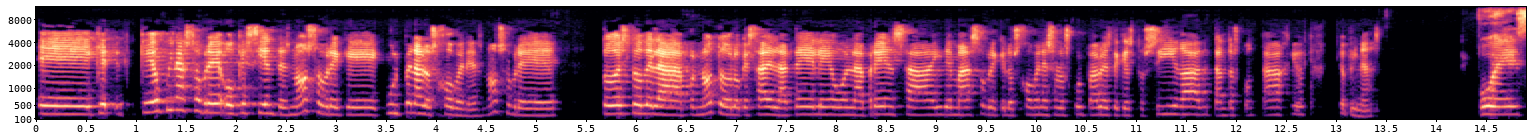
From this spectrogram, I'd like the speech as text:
Eh, ¿qué, opinas sobre o qué sientes, ¿no? Sobre que culpen a los jóvenes, ¿no? Sobre todo esto de la, ¿no? Todo lo que sale en la tele o en la prensa y demás sobre que los jóvenes son los culpables de que esto siga, de tantos contagios. ¿Qué opinas? Pues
